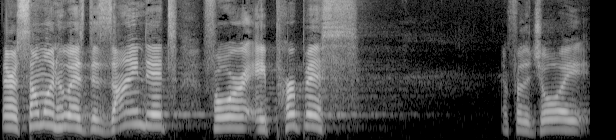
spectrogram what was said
There is someone who has designed it for a purpose and for the joy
